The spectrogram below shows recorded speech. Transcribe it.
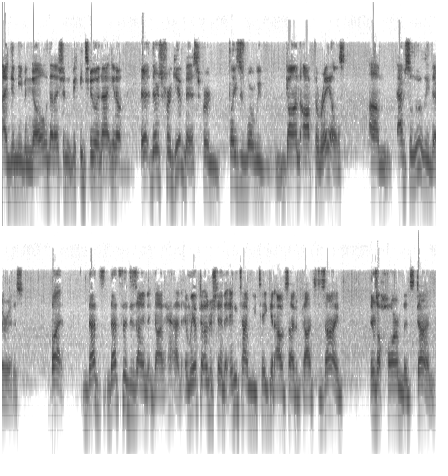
I didn't even know that I shouldn't be doing that, you know. There, there's forgiveness for places where we've gone off the rails. Um, absolutely, there is, but that's that's the design that God had, and we have to understand that anytime we take it outside of God's design, there's a harm that's done,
